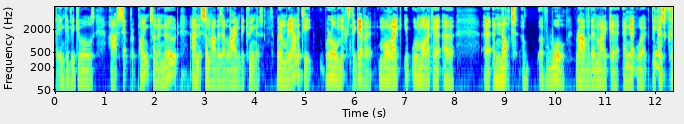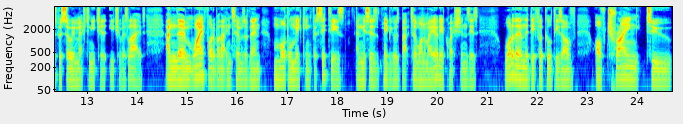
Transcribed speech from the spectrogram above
that individuals are separate points on a node and that somehow there's a line between us. When in reality, we're all mixed together, more like we're more like a, a a, a knot of, of, wool rather than like a, a mm. network because because yes. we're so enmeshed in each of, each of us lives. And um, why I thought about that in terms of then model making for cities, and this is maybe goes back to one of my earlier questions, is what are then the difficulties of of trying to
